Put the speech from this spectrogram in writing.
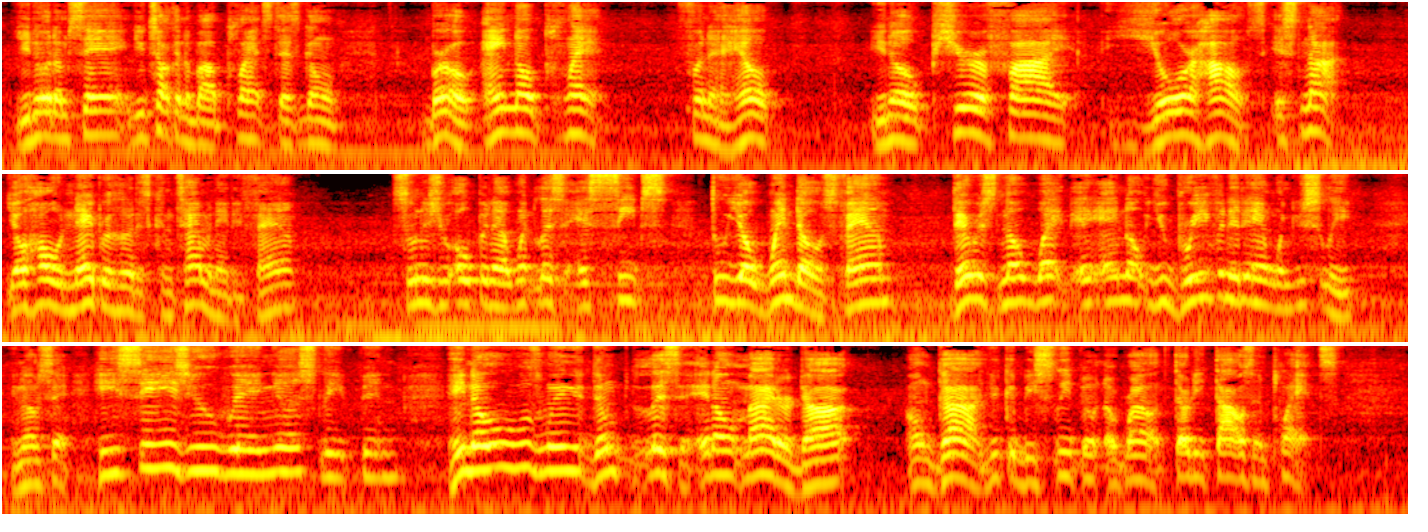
You know what I'm saying? You talking about plants that's going, bro, ain't no plant finna help, you know, purify your house. It's not. Your whole neighborhood is contaminated, fam. As soon as you open that window, listen, it seeps through your windows, fam. There is no way, it ain't no, you breathing it in when you sleep. You know what I'm saying? He sees you when you're sleeping. He knows when you don't listen. It don't matter, dog. On God, you could be sleeping around thirty thousand plants.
